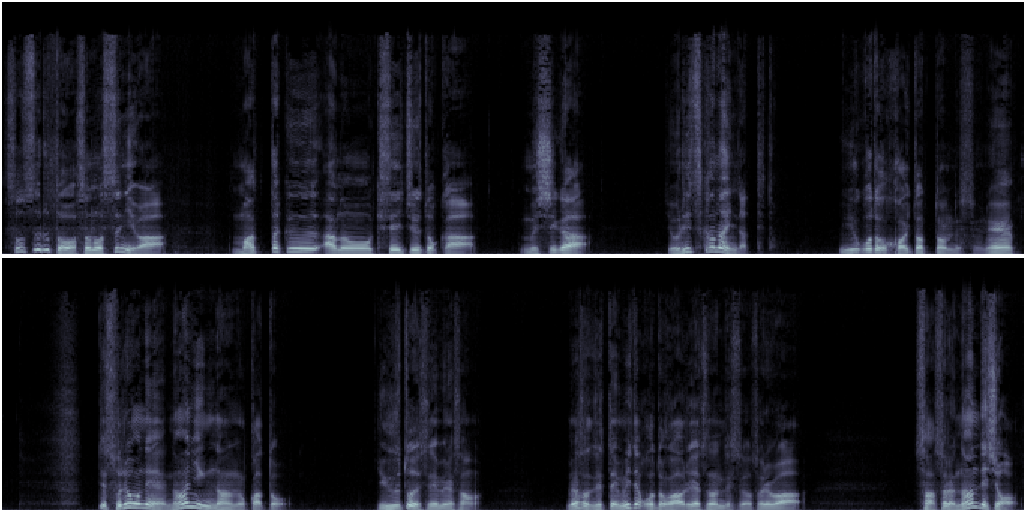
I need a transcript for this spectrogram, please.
そうすると、その巣には、全く、あの、寄生虫とか、虫が、寄りつかないんだって、ということが書いてあったんですよね。で、それをね、何になるのかと言うとですね、皆さん。皆さん絶対見たことがあるやつなんですよ、それは。さあ、それは何でしょう？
